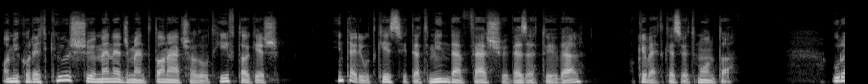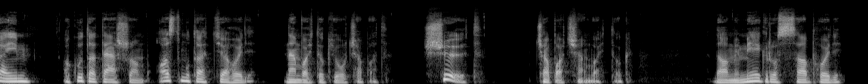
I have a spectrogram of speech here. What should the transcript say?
amikor egy külső menedzsment tanácsadót hívtak és interjút készített minden felső vezetővel, a következőt mondta. Uraim, a kutatásom azt mutatja, hogy nem vagytok jó csapat. Sőt, csapat sem vagytok. De ami még rosszabb, hogy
